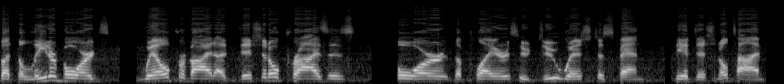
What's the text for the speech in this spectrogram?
But the leaderboards will provide additional prizes for the players who do wish to spend the additional time.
